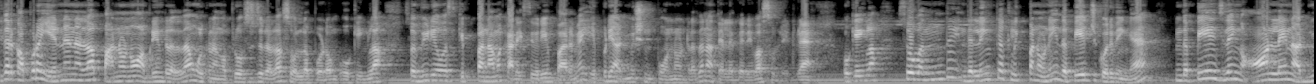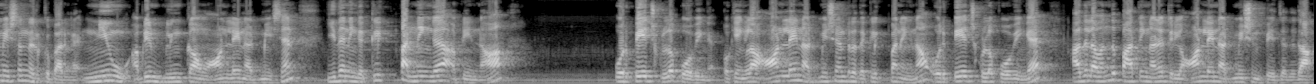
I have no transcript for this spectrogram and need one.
இதற்கப்புறம் என்னென்னலாம் பண்ணணும் அப்படின்றத தான் உங்களுக்கு நாங்கள் ப்ரொசீஜர் எல்லாம் சொல்லப்படும் ஓகேங்களா ஸோ வீடியோவை ஸ்கிப் பண்ணாமல் கடைசி வரையும் பாருங்கள் எப்படி அட்மிஷன் போடணுன்றதை நான் தெளி தெளிவாக சொல்லிடுறேன். ஓகேங்களா ஸோ வந்து இந்த லிங்கை கிளிக் பண்ணோடனே இந்த பேஜுக்கு வருவீங்க. இந்த பேஜ்ல இங்கே ஆன்லைன் அட்மிஷன் இருக்கு பாருங்க. நியூ அப்படின்னு பிளிங்க் ஆகும் ஆன்லைன் அட்மிஷன் இதை நீங்கள் கிளிக் பண்ணீங்க அப்படின்னா ஒரு பேஜ்குள்ள போவீங்க. ஓகேங்களா ஆன்லைன் அட்மிஷன்றதை கிளிக் பண்ணீங்கன்னா ஒரு பேஜ்குள்ள போவீங்க. அதுல வந்து பார்த்தீங்கன்னாலே தெரியும் ஆன்லைன் அட்மிஷன் பேஜ் அதுதான்.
